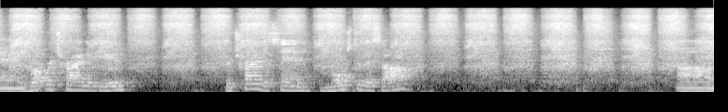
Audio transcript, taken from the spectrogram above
And what we're trying to do we're trying to sand most of this off, um,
